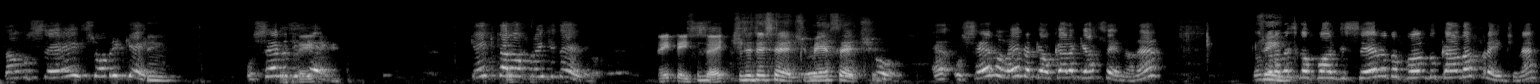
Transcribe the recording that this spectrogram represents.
Então, o 6 sobre quem? Sim. O seno de quem? Quem que tá na frente dele? 87. 67, 67. É, o seno, lembra que é o cara que acena, né? Então, toda Sim. vez que eu falo de seno, eu tô falando do cara da frente, né?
